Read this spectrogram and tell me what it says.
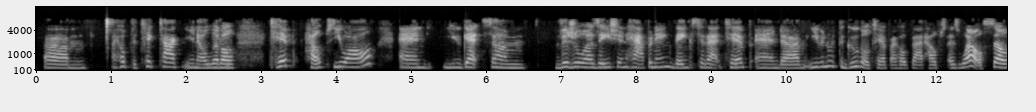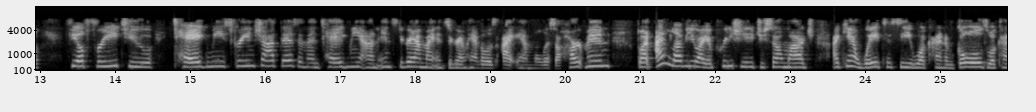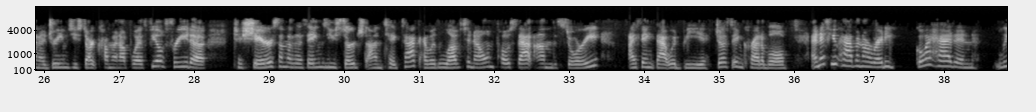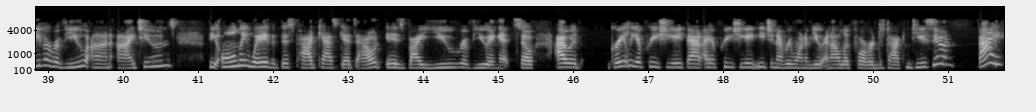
um, I hope the TikTok, you know, little tip helps you all and you get some visualization happening thanks to that tip. And um, even with the Google tip, I hope that helps as well. So feel free to tag me, screenshot this, and then tag me on Instagram. My Instagram handle is I am Melissa Hartman. But I love you. I appreciate you so much. I can't wait to see what kind of goals, what kind of dreams you start coming up with. Feel free to to share some of the things you searched on TikTok. I would love to know and post that on the story. I think that would be just incredible. And if you haven't already, go ahead and leave a review on iTunes. The only way that this podcast gets out is by you reviewing it. So I would greatly appreciate that. I appreciate each and every one of you, and I'll look forward to talking to you soon. Bye.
